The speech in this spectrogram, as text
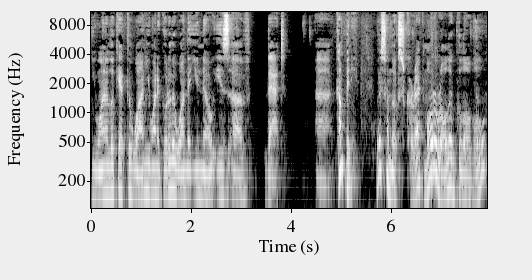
you want to look at the one you want to go to the one that you know is of that uh, company this one looks correct. Motorola Global.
